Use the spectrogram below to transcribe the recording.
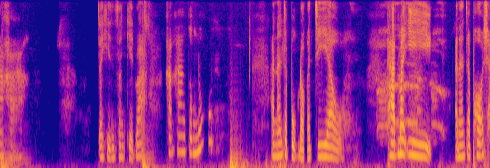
นะคะ จะเห็นสังเกตว่าข้างๆตรงนู้น อันนั้นจะปลูกดอกกระเจียวถัดมาอีก อันนั้นจะเพาะช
